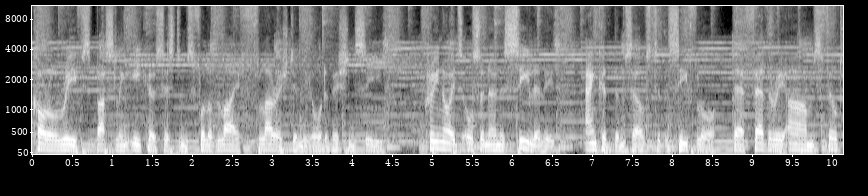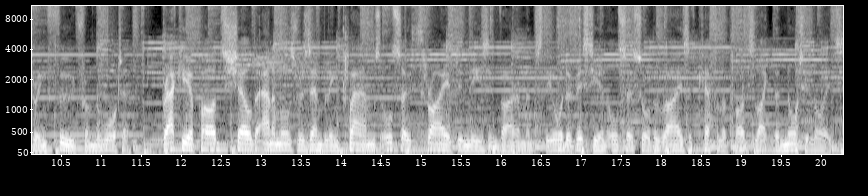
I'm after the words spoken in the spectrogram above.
Coral reefs, bustling ecosystems full of life, flourished in the Ordovician seas. Crinoids, also known as sea lilies, anchored themselves to the seafloor, their feathery arms filtering food from the water. Brachiopods, shelled animals resembling clams, also thrived in these environments. The Ordovician also saw the rise of cephalopods like the nautiloids.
